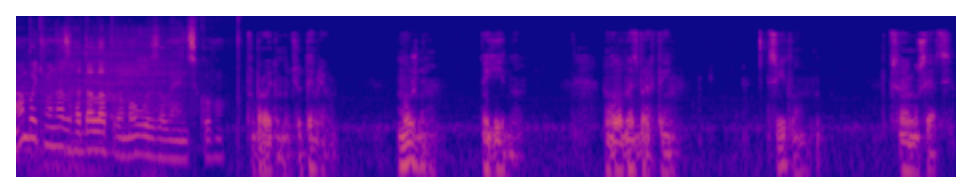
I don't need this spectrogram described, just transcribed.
Мабуть, вона згадала промову Зеленського. Пройдемо цю темряву. Мужньо, гідно. Головне зберегти світло в своєму серці.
